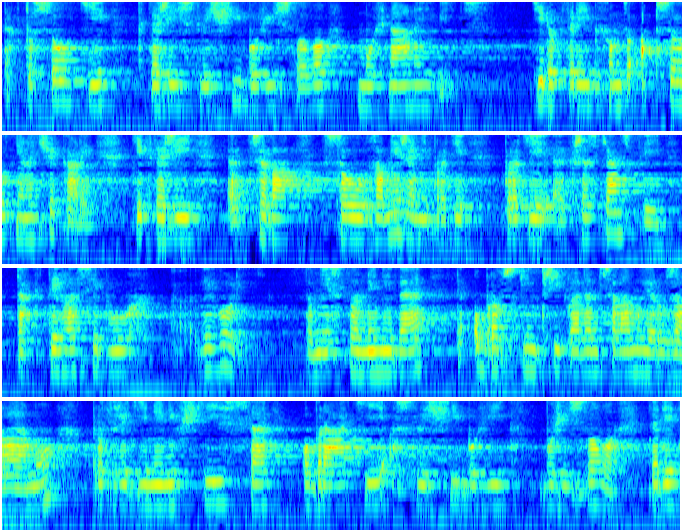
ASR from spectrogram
tak to jsou ti, kteří slyší Boží slovo možná nejvíc. Ti, do kterých bychom to absolutně nečekali. Ti, kteří eh, třeba jsou zaměřeni proti, proti eh, křesťanství, tak tyhle si Bůh eh, vyvolí. To město Ninive je obrovským příkladem celému Jeruzalému, protože ti ninivští se obrátí a slyší boží, boží slovo. Tedy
